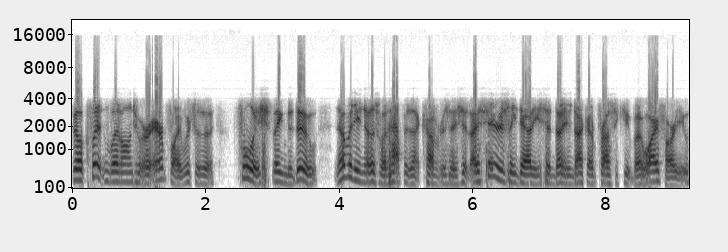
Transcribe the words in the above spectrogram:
Bill Clinton went onto her airplane, which was a foolish thing to do. Nobody knows what happened in that conversation. I seriously doubt he said, "No, you're not going to prosecute my wife, are you?"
